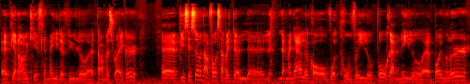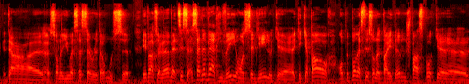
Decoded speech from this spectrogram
puis il y en a un qui finalement est devenu Thomas Riker. Euh, puis c'est ça, dans le fond, ça va être la manière qu'on va trouver là, pour ramener là, euh, Boimler euh, sur le USS Cerritos. éventuellement, ben, ça, ça, devait arriver. On sait bien que quelque part, on peut pas rester sur le Titan. Je pense pas que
